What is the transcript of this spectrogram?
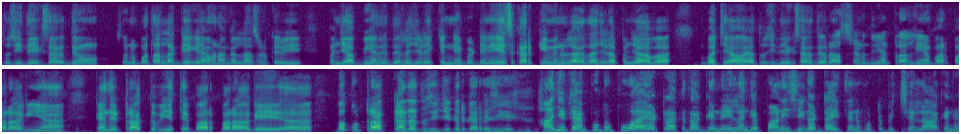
ਤੁਸੀਂ ਦੇਖ ਸਕਦੇ ਹੋ ਤੁਹਾਨੂੰ ਪਤਾ ਲੱਗੇ ਗਿਆ ਹੋਣਾ ਗੱਲਾਂ ਸੁਣ ਕੇ ਵੀ ਪੰਜਾਬੀਆਂ ਦੇ ਦਿਲ ਜਿਹੜੇ ਕਿੰਨੇ ਵੱਡੇ ਨੇ। ਇਸ ਕਰਕੇ ਮੈਨੂੰ ਲੱਗਦਾ ਜਿਹੜਾ ਪੰਜਾਬ ਬਚਿਆ ਹੋਇਆ ਤੁਸੀਂ ਦੇਖ ਸਕਦੇ ਹੋ ਰਾਸ਼ਨ ਦੀਆਂ ਟਰਾਲੀਆਂ ਭਰ ਭਰ ਆ ਗਈਆਂ। ਕਹਿੰਦੇ ਟਰੱਕ ਵੀ ਇੱਥੇ ਭਰ ਭਰ ਆ ਗਏ। ਬਾਪੂ ਟਰੱਕਾਂ ਦਾ ਤੁਸੀਂ ਜ਼ਿਕਰ ਕਰ ਰਹੇ ਸੀਗੇ? ਹਾਂਜੀ ਟੈਂਪੂ ਟੁੱਪੂ ਆਇਆ ਟਰੱਕ ਤਾਂ ਅੱਗੇ ਨਹੀਂ ਲੰਘੇ ਪਾਣੀ ਸੀਗਾ 2.5 3 ਫੁੱਟ ਪਿੱਛੇ ਲਾ ਕੇ ਨੇ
